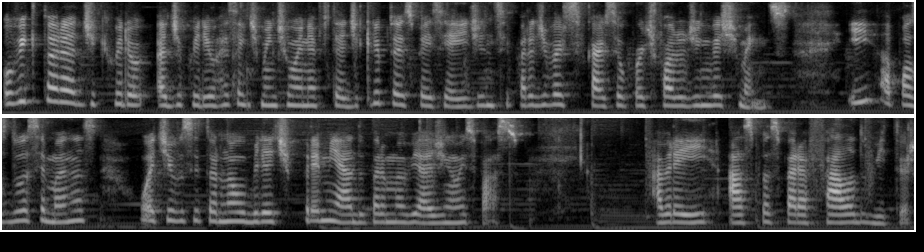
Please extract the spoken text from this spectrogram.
O Victor adquiriu, adquiriu, recentemente um NFT de Crypto Space Agency para diversificar seu portfólio de investimentos, e, após duas semanas, o ativo se tornou o bilhete premiado para uma viagem ao espaço. Abre aí aspas para a fala do Victor.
